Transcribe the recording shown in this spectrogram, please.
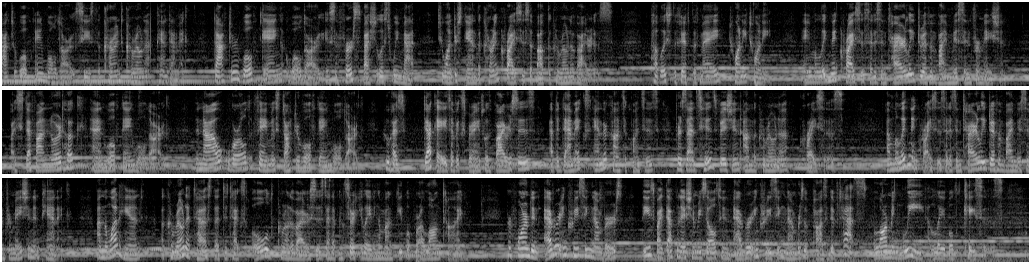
Dr. Wolfgang Wodarg sees the current corona pandemic. Dr. Wolfgang Wodarg is the first specialist we met to understand the current crisis about the coronavirus. Published the 5th of May, 2020. A malignant crisis that is entirely driven by misinformation. By Stefan Noordhoek and Wolfgang Wodarg. The now world famous Dr. Wolfgang Wodarg, who has decades of experience with viruses, epidemics, and their consequences, presents his vision on the corona crisis. A malignant crisis that is entirely driven by misinformation and panic. On the one hand, a corona test that detects old coronaviruses that have been circulating among people for a long time. Performed in ever increasing numbers, these, by definition, result in ever increasing numbers of positive tests, alarmingly labeled cases.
